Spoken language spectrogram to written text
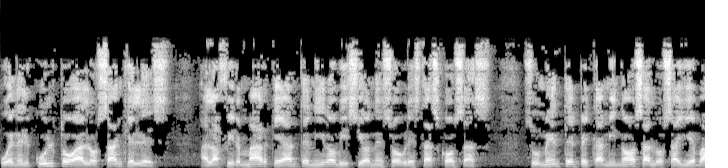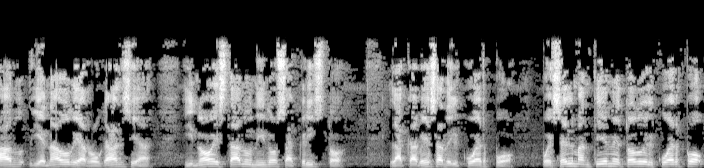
o en el culto a los ángeles, al afirmar que han tenido visiones sobre estas cosas. Su mente pecaminosa los ha llevado, llenado de arrogancia y no están unidos a Cristo, la cabeza del cuerpo, pues Él mantiene todo el cuerpo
